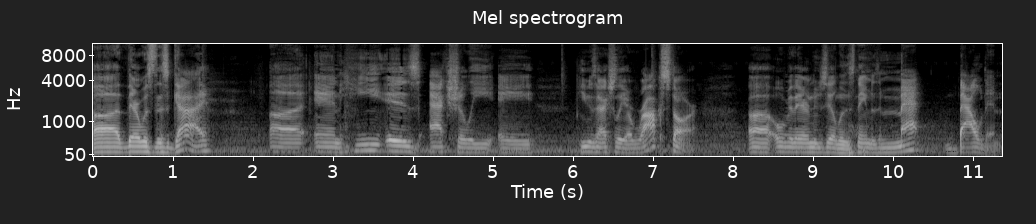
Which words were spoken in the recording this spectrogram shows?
uh, there was this guy uh, and he is actually a he was actually a rock star uh, over there in new zealand his name is matt bowden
